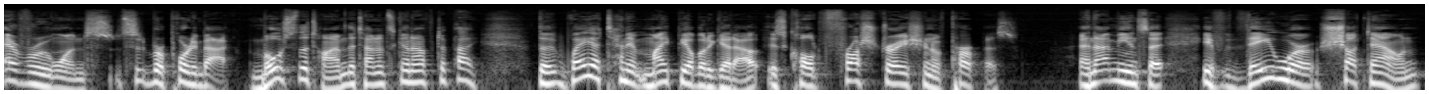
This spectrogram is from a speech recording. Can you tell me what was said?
Everyone's reporting back. Most of the time, the tenant's going to have to pay. The way a tenant might be able to get out is called frustration of purpose. And that means that if they were shut down,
